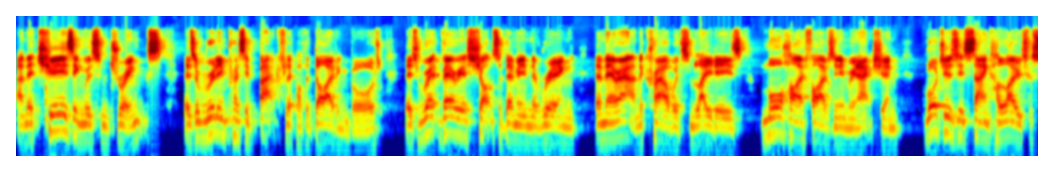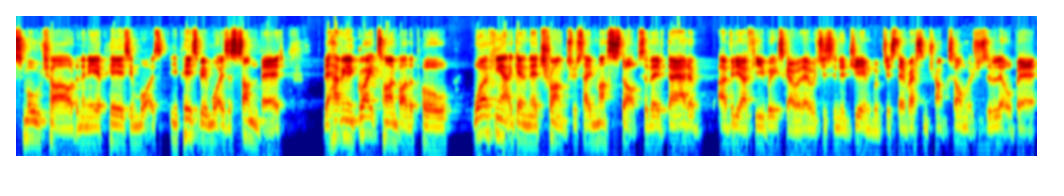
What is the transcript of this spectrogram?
and they're cheersing with some drinks. There's a really impressive backflip off a diving board. There's re- various shots of them in the ring. Then they're out in the crowd with some ladies. More high fives and in ring action. Rogers is saying hello to a small child, and then he appears in what is he appears to be in what is a sunbed. They're having a great time by the pool, working out again in their trunks, which they must stop. So they they had a, a video a few weeks ago where they were just in a gym with just their wrestling trunks on, which is a little bit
